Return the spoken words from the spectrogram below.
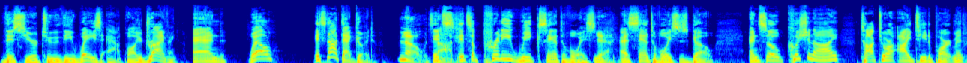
this year to the Waze app while you're driving. And, well, it's not that good. No, it's, It's not. it's a pretty weak Santa voice, Yeah. as Santa voices go. And so Kush and I talked to our IT department,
